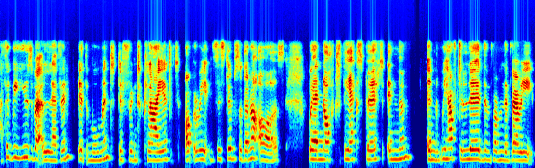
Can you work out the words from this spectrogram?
I think we use about 11 at the moment, different client operating systems. So they're not ours. We're not the expert in them. And we have to learn them from the very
